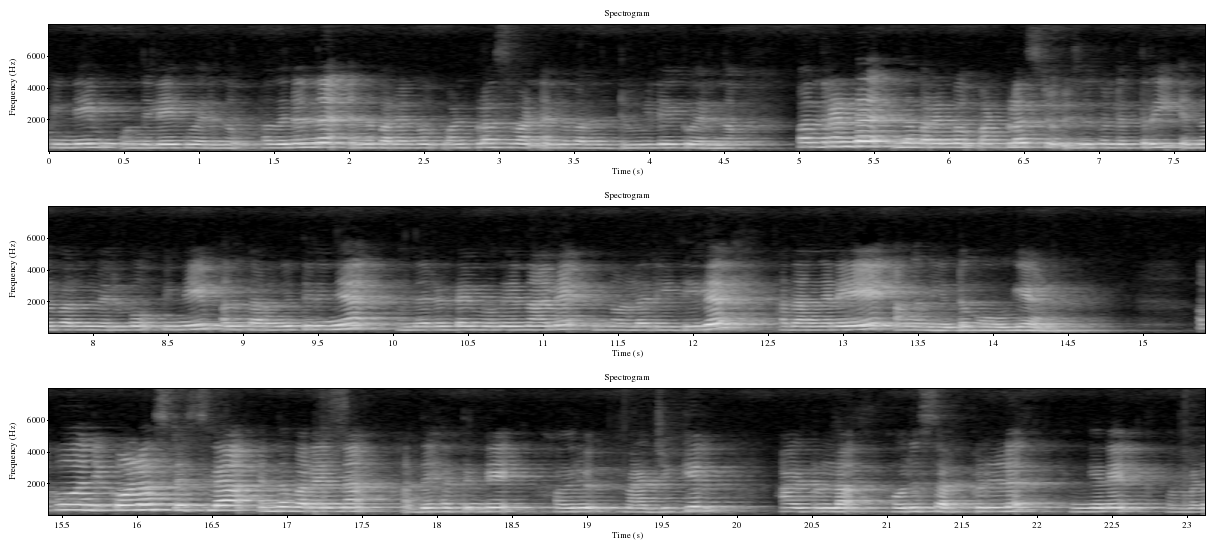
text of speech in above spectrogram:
പിന്നെയും ഒന്നിലേക്ക് വരുന്നു. പതിനൊന്ന് എന്ന് പറയുമ്പോൾ വൺ പ്ലസ് വൺ എന്ന് പറഞ്ഞ് ടൂവിലേക്ക് വരുന്നു. പന്ത്രണ്ട് എന്ന് പറയുമ്പോൾ one plus two is equal to three എന്ന് പറഞ്ഞ് വരുമ്പോൾ പിന്നെയും അത് കറങ്ങി തിരിഞ്ഞ് ഒന്ന് രണ്ട് മൂന്ന് നാല് എന്നുള്ള രീതിയിൽ അതങ്ങനെ അങ്ങ് നീണ്ടു പോവുകയാണ്. അപ്പോൾ നിക്കോളാസ് ടെസ്ല എന്ന് പറയുന്ന അദ്ദേഹത്തിന്റെ ഒരു മാജിക്കൽ ആയിട്ടുള്ള ഒരു സർക്കിളിൽ ഇങ്ങനെ നമ്മൾ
